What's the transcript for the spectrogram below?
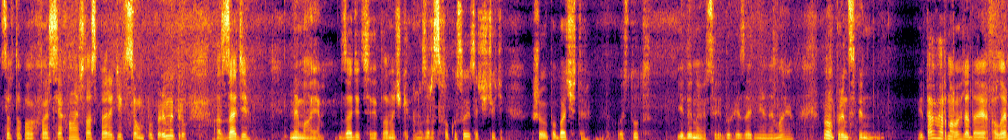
Це в топових версіях вона йшла спереді, всьому по периметру, а ззаді немає. Ззаді цієї планочки, воно зараз фокусується чуть-чуть. Якщо ви побачите, ось тут єдиної цієї дуги задньої немає. Ну, в принципі, і так гарно виглядає, але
